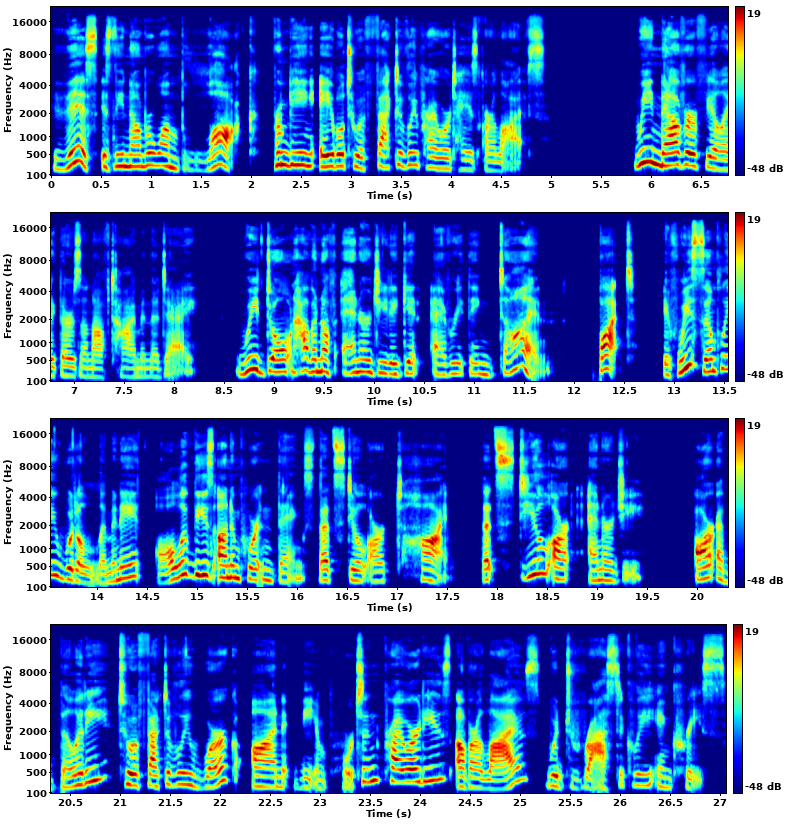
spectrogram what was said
This is the number one block from being able to effectively prioritize our lives. We never feel like there's enough time in the day we don't have enough energy to get everything done. But if we simply would eliminate all of these unimportant things that steal our time, that steal our energy, our ability to effectively work on the important priorities of our lives would drastically increase.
